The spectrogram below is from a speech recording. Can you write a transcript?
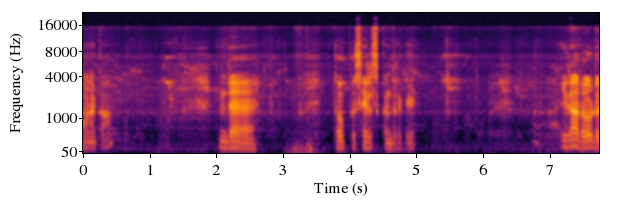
வணக்கம். இந்த தோப்பு சேல்ஸ்க்கு வந்திருக்கு. இதான் ரோடு.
